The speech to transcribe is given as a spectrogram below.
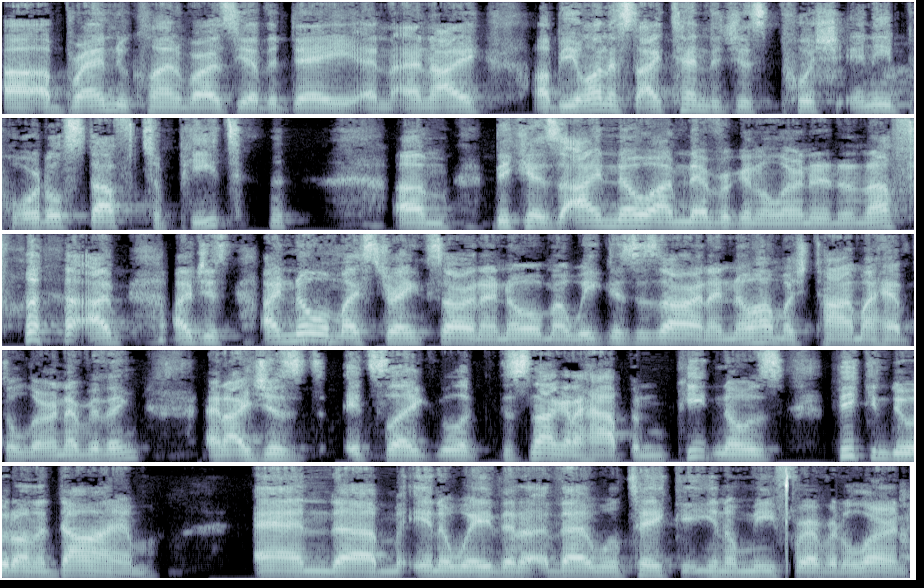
uh, a brand new client of ours the other day, and, and I, I'll be honest, I tend to just push any portal stuff to Pete. um, because I know I'm never going to learn it enough. I, I just I know what my strengths are and I know what my weaknesses are and I know how much time I have to learn everything. And I just it's like, look, this is not going to happen. Pete knows Pete can do it on a dime and um, in a way that that will take you know me forever to learn.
